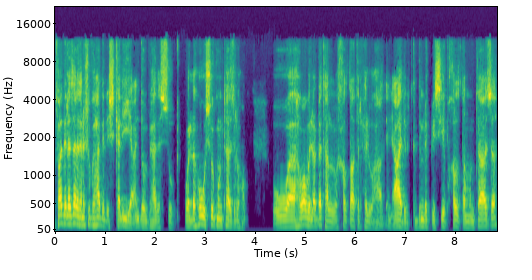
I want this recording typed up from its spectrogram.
فهذه لا زالت أنا أشوف هذه الإشكالية عندهم في هذا السوق ولا هو سوق ممتاز لهم. وهواوي لعبتها الخلطات الحلوة هذه يعني عادي بتقدم لك PC بخلطة ممتازة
